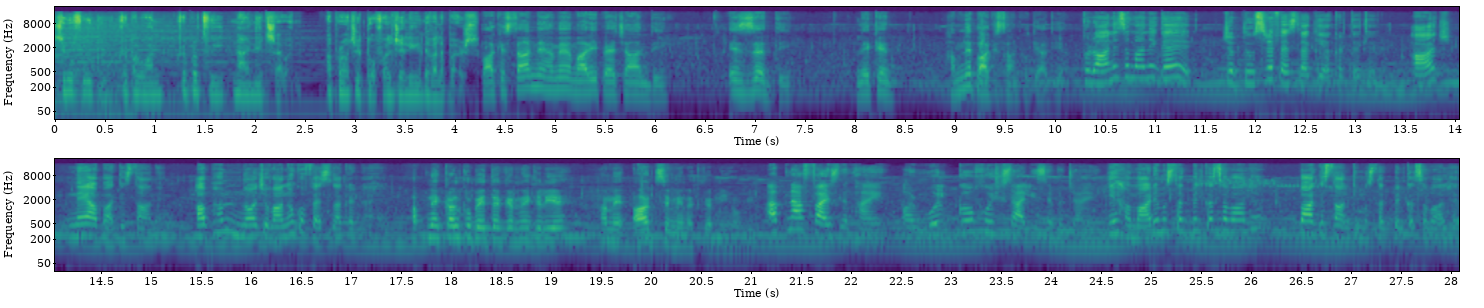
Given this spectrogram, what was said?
zero four two triple one triple three nine eight seven project of Al Jalil developers Pakistan نے ہمیں ہماری پہچان دی عزت دی لیکن ہم نے پاکستان کو کیا دیا؟ پرانے زمانے گئے جب دوسرے فیصلہ کیا کرتے تھے۔ آج نیا پاکستان ہے۔ اب ہم نوجوانوں کو فیصلہ کرنا ہے۔ اپنے کل کو بہتر کرنے کے لیے ہمیں آج سے محنت کرنی ہوگی۔ اپنا فرض نبھائیں اور ملک کو خشک سالی سے بچائیں۔ یہ ہمارے مستقبل کا سوال ہے۔ پاکستان کے مستقبل کا سوال ہے۔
